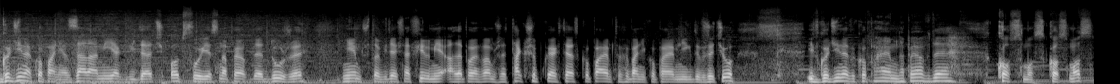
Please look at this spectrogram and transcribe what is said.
Godzina kopania za nami, jak widać, otwór jest naprawdę duży. Nie wiem, czy to widać na filmie, ale powiem Wam, że tak szybko jak teraz kopałem, to chyba nie kopałem nigdy w życiu. I w godzinę wykopałem naprawdę kosmos, kosmos.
